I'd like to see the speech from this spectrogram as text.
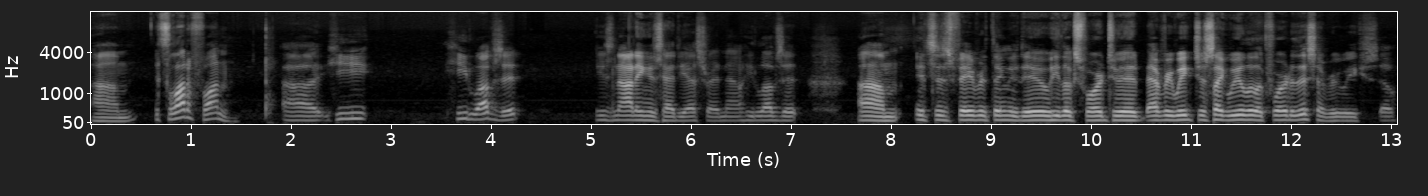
Um, it's a lot of fun. Uh, he he loves it. He's nodding his head yes right now. He loves it. Um, it's his favorite thing to do. He looks forward to it every week, just like we look forward to this every week. So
